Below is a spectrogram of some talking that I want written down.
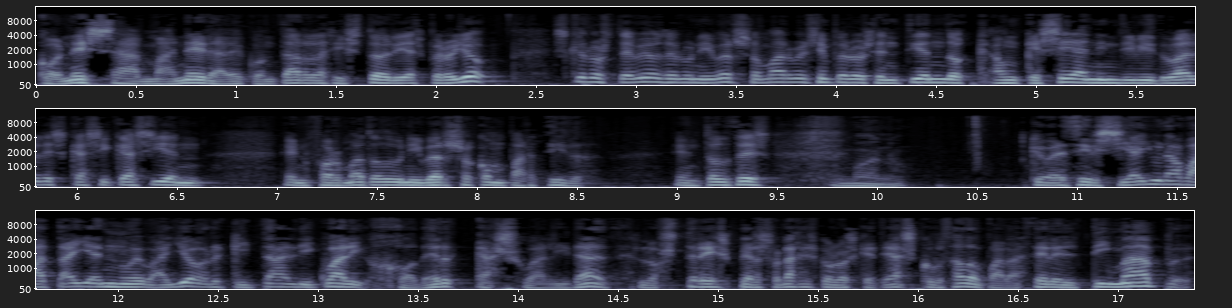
con esa manera de contar las historias, pero yo es que los tebeos del universo Marvel siempre los entiendo, aunque sean individuales, casi casi en, en formato de universo compartido. Entonces, Bueno. quiero decir, si hay una batalla en Nueva York y tal y cual, y joder, casualidad, los tres personajes con los que te has cruzado para hacer el team up,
